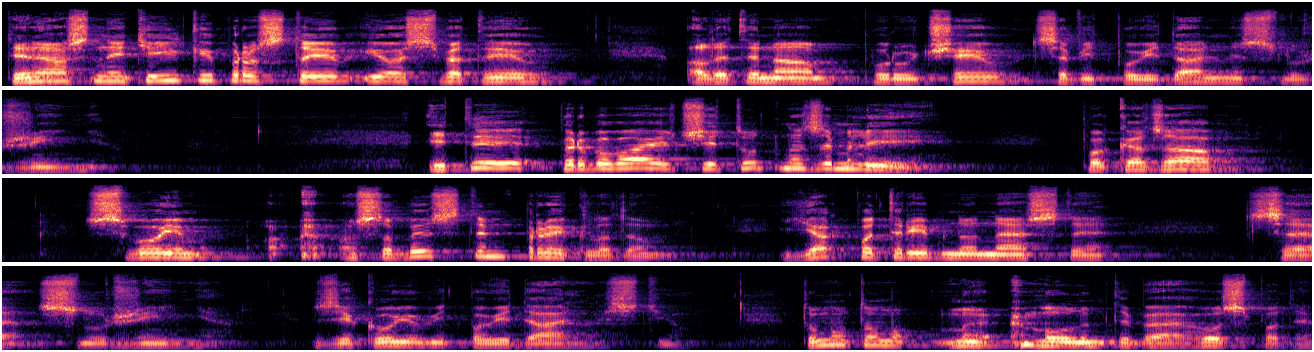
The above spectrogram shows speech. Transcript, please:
Ти нас не тільки простив і освятив, але ти нам поручив це відповідальне служіння. І ти, перебуваючи тут на землі, показав своїм особистим прикладом, як потрібно нести це служіння, з якою відповідальністю. Тому, ми молимо Тебе, Господи,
